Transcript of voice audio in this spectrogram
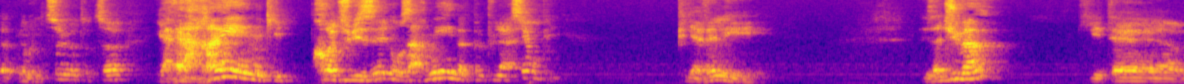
notre nourriture, tout ça. Il y avait la reine qui produisait nos armées, notre population, puis, puis il y avait les, les adjuvants qui étaient euh,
